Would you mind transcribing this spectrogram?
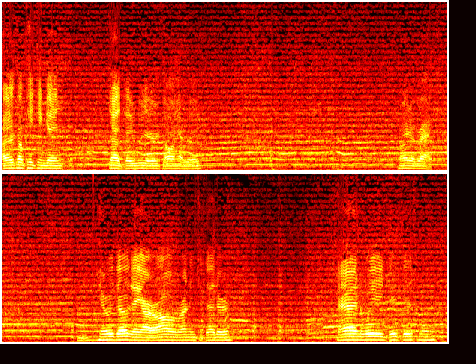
I just hope he can get in that the leaders all have a quite a wreck. Here we go, they are all running together. Can we do this one?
